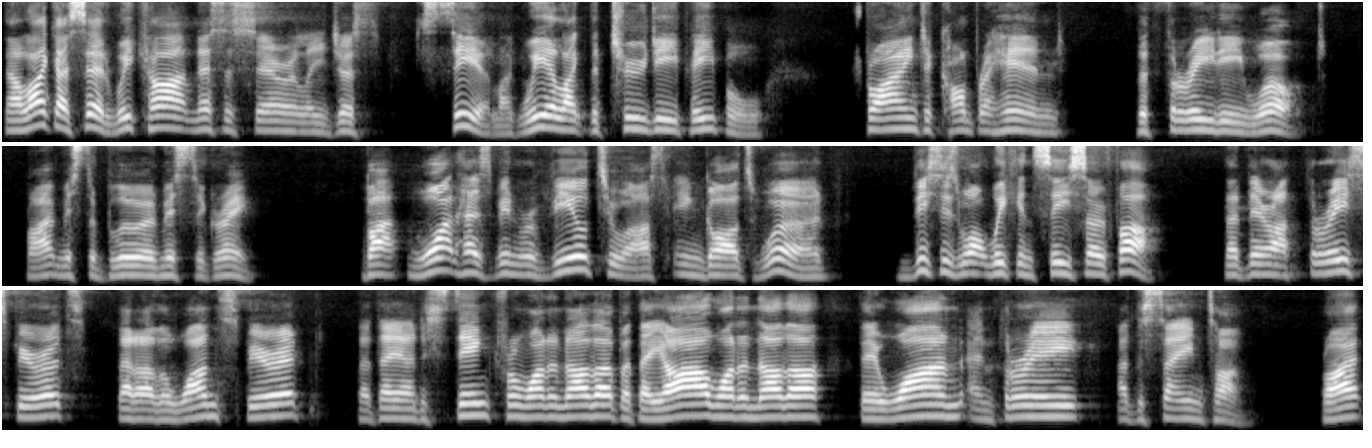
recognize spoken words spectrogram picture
Now, like I said, we can't necessarily just see it. Like we are like the 2D people trying to comprehend the 3D world, right? Mr. Blue and Mr. Green. But what has been revealed to us in God's word, this is what we can see so far that there are three spirits that are the one spirit, that they are distinct from one another, but they are one another. They're one and three at the same time, right?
